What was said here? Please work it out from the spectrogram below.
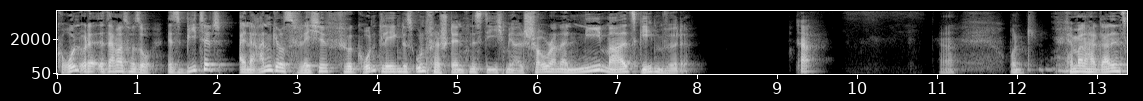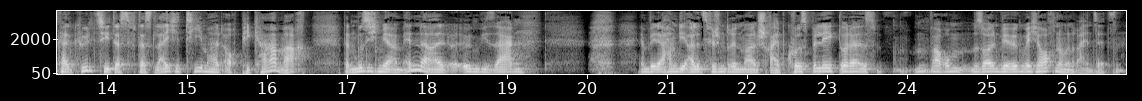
Grund, oder sagen wir es mal so, es bietet eine Angriffsfläche für grundlegendes Unverständnis, die ich mir als Showrunner niemals geben würde. Ja. Ja. Und wenn man halt dann ins Kalkül zieht, dass das gleiche Team halt auch Picard macht, dann muss ich mir am Ende halt irgendwie sagen, entweder haben die alle zwischendrin mal einen Schreibkurs belegt oder es, warum sollen wir irgendwelche Hoffnungen reinsetzen?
